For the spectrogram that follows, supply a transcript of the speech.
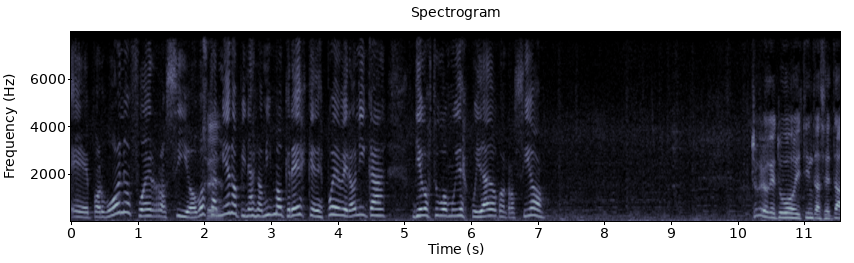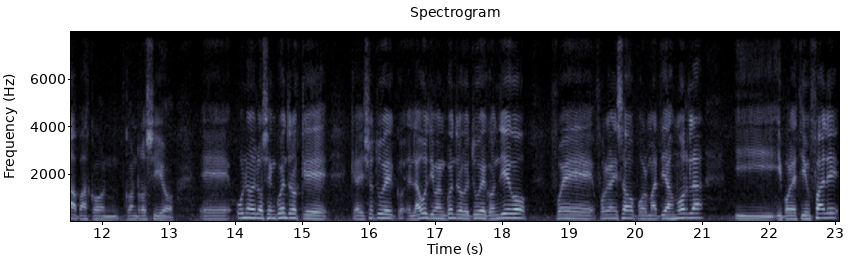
eh, por Buono fue Rocío. ¿Vos también opinás lo mismo? ¿Crees que después de Verónica, Diego estuvo muy descuidado con Rocío? Yo creo que tuvo distintas etapas con, Rocío. Eh, uno de los encuentros que, yo tuve, la última encuentro que tuve con Diego fue, fue organizado por Matías Morla y, y por Stinfale.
